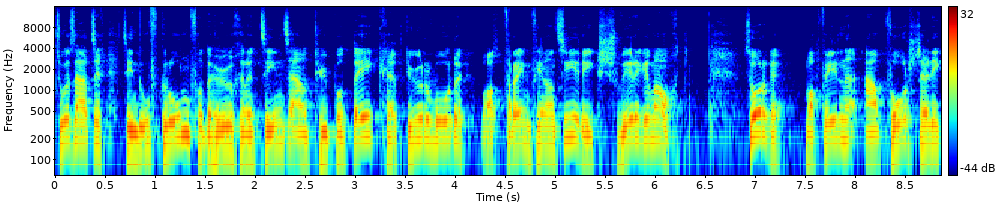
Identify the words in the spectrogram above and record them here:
Zusätzlich sind aufgrund der höheren Zinsen auch die Hypotheken teurer geworden, was die Fremdfinanzierung schwieriger macht. Sorgen macht vielen auch die Vorstellung,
